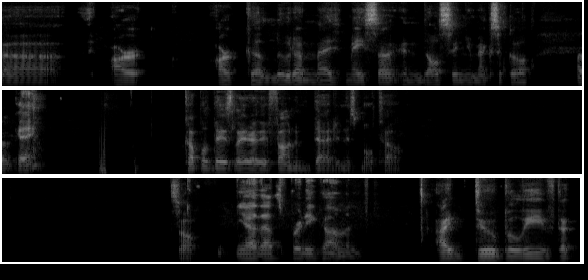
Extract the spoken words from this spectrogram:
uh, Ar Archuleta Mesa in Dulce, New Mexico. Okay. A couple of days later, they found him dead in his motel. So Yeah, that's pretty common. I do believe that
